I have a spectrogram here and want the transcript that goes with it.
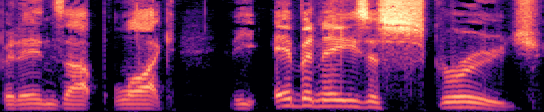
but ends up like the Ebenezer Scrooge,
